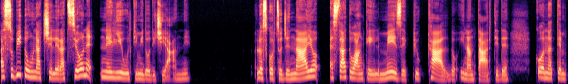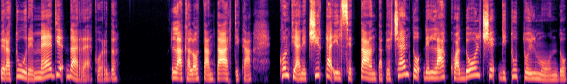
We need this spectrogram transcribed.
ha subito un'accelerazione negli ultimi 12 anni. Lo scorso gennaio è stato anche il mese più caldo in Antartide, con temperature medie da record. La calotta antartica contiene circa il 70% dell'acqua dolce di tutto il mondo,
